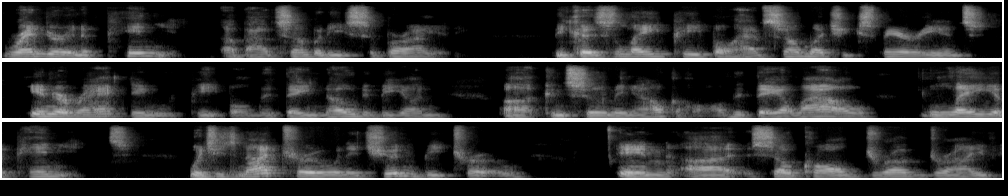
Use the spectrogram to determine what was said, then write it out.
render an opinion about somebody's sobriety because lay people have so much experience interacting with people that they know to be uh, consuming alcohol that they allow lay opinions which is not true and it shouldn't be true in uh, so-called drug driving.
